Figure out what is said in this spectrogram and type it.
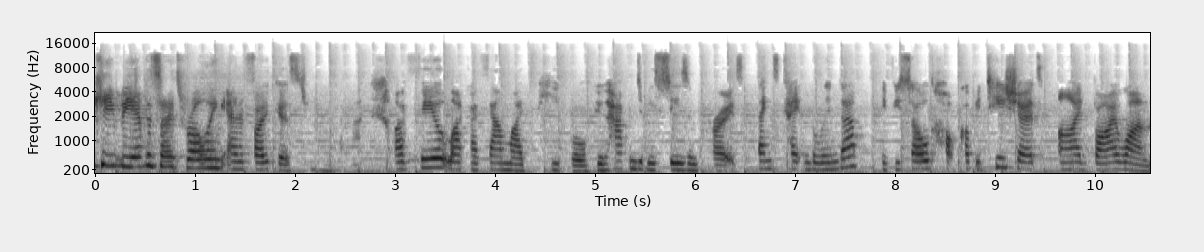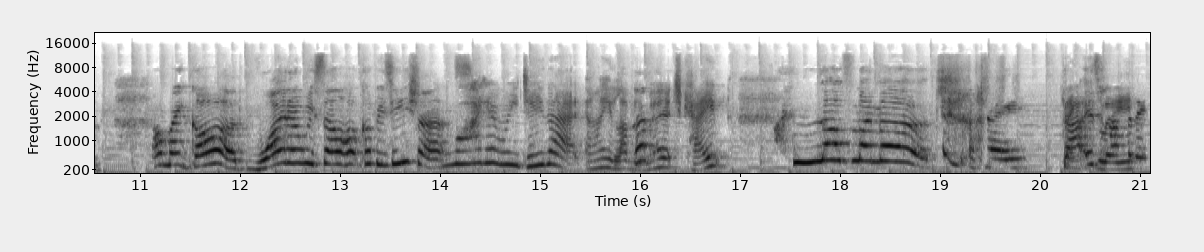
keep the episodes rolling and focused. I feel like I found my people who happen to be seasoned pros. Thanks, Kate and Belinda. If you sold hot copy t shirts, I'd buy one. Oh my God. Why don't we sell hot copy t shirts? Why don't we do that? I love your merch, Kate. I love my merch. Okay. that is Lee. happening.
